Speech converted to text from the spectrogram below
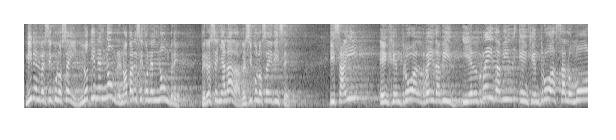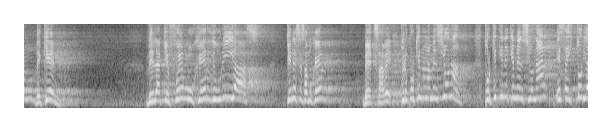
Mire el versículo 6, no tiene el nombre, no aparece con el nombre, pero es señalada. Versículo 6 dice, Isaí engendró al rey David y el rey David engendró a Salomón, ¿de quién? De la que fue mujer de Urías. ¿Quién es esa mujer? Betsabé. Pero ¿por qué no la menciona? ¿Por qué tiene que mencionar esa historia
